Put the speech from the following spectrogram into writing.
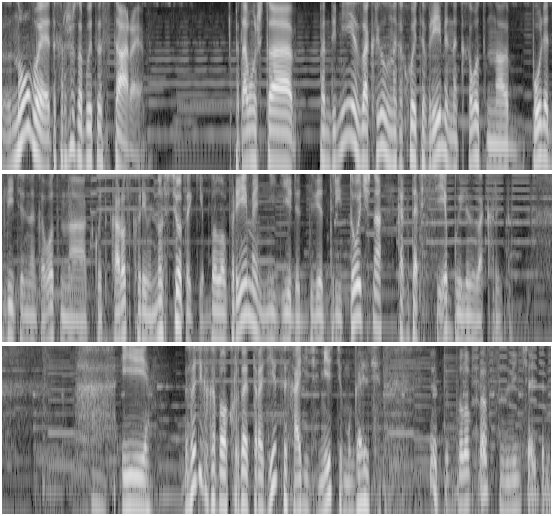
новое — это хорошо забытое старое. Потому что пандемия закрыла на какое-то время, на кого-то на более длительное, на кого-то на какое-то короткое время. Но все-таки было время, недели две-три точно, когда все были закрыты. И вы знаете, какая была крутая традиция ходить вместе в магазин? Это было просто замечательно.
